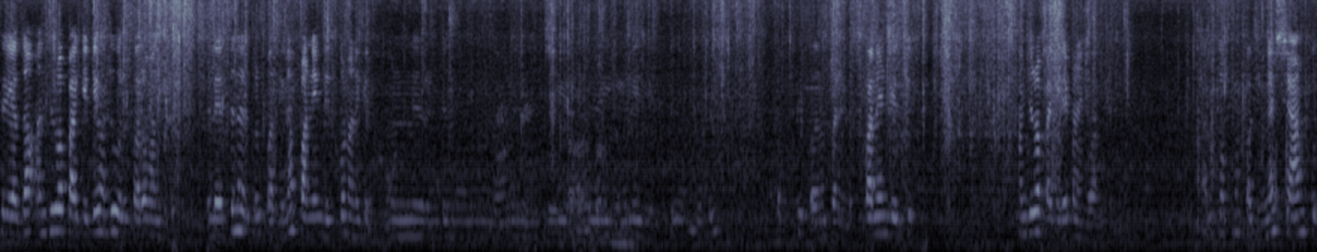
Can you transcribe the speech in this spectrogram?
சரி அதுதான் அஞ்சு ரூபா பாக்கெட்டே வந்து ஒரு சரம் வாங்கிட்டு. இதில் எத்தனை இருக்குன்னு பார்த்தீங்கன்னா பன்னெண்டு இருக்கும்னு நினைக்கிறேன். ஒன்று ரெண்டு மூணு நாலு அஞ்சு ஆறு ஏழு எட்டு ஒன்பது பத்து பதினொன்று பன்னெண்டு. பன்னெண்டு இருக்கு. அஞ்சு ரூபா பாக்கெட்டே பன்னெண்டு வாங்கிட்டு. அதுக்கப்புறம் பார்த்தீங்கன்னா ஷாம்பு.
